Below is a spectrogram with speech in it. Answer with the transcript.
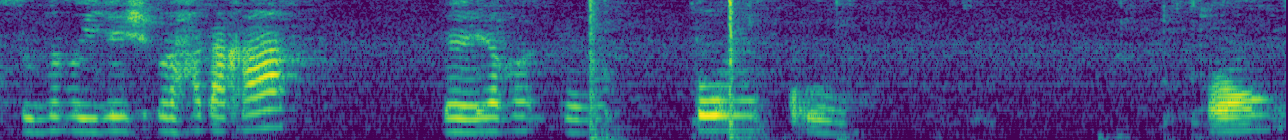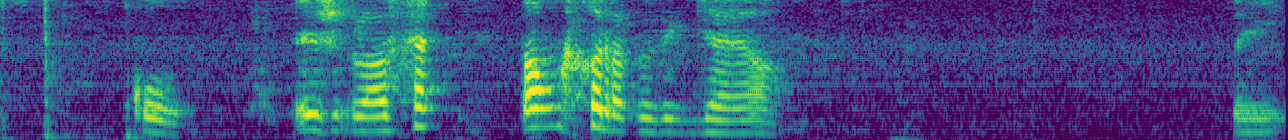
쓰는 거 이런 식으로 하다가 여기다가 뭐 똥꼬 똥꼬 이런 식으로 하면 똥꼬라고 생겨요. 네,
